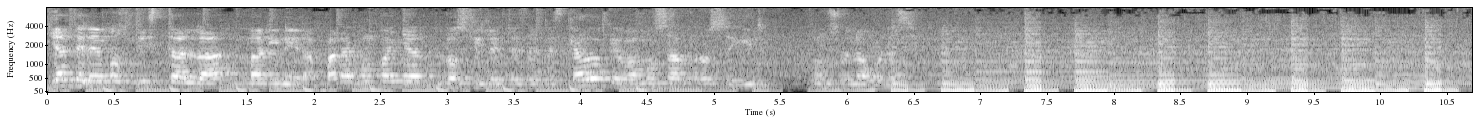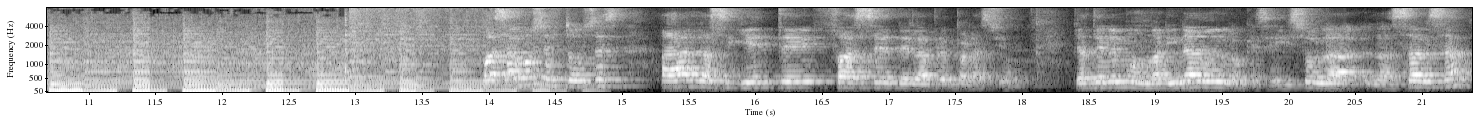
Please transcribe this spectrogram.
Y ya tenemos lista la marinera para acompañar los filetes de pescado que vamos a proseguir con su elaboración. Pasamos entonces a la siguiente fase de la preparación. Ya tenemos marinado en lo que se hizo la, la, salsa,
